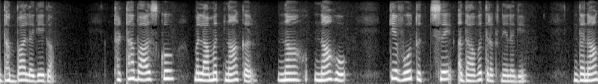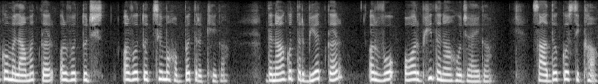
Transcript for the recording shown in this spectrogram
धब्बा लगेगा। ठट्ठाबाज को मलामत ना कर, ना ना हो कि वो तुझसे अदावत रखने लगे। दना को मलामत कर और वो तुझ, और वो तुझसे मोहब्बत रखेगा। दना को तरबियत कर और वो और भी दना हो जाएगा। सादक को सिखा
